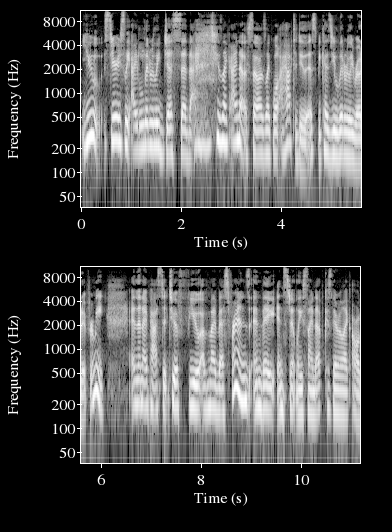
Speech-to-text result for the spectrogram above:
you seriously, I literally just said that. She's like, I know. So I was like, well, I have to do this because you literally wrote it for me. And then I passed it to a few of my best friends and they instantly signed up because they were like, oh,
